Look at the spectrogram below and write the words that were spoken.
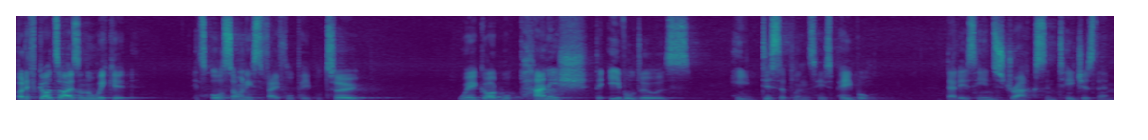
But if God's eyes on the wicked, it's also on his faithful people too. Where God will punish the evildoers, he disciplines his people. That is, he instructs and teaches them.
